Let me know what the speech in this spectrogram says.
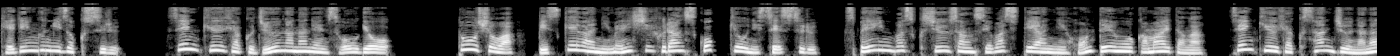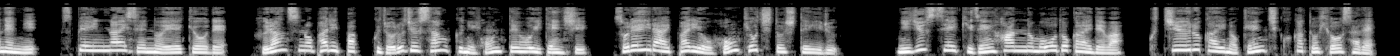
ケディングに属する。1917年創業。当初はビスケ湾に面しフランス国境に接するスペインバスク州サンセバスティアンに本店を構えたが、1937年にスペイン内戦の影響でフランスのパリパックジョルジュ3区に本店を移転し、それ以来パリを本拠地としている。20世紀前半のモード界では、クチュール界の建築家と評され、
